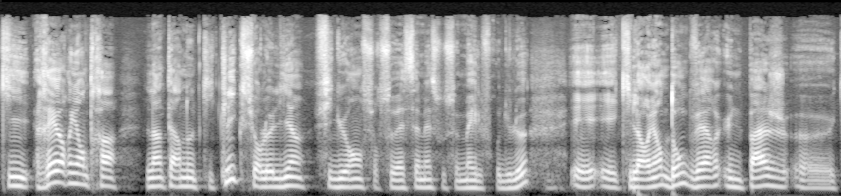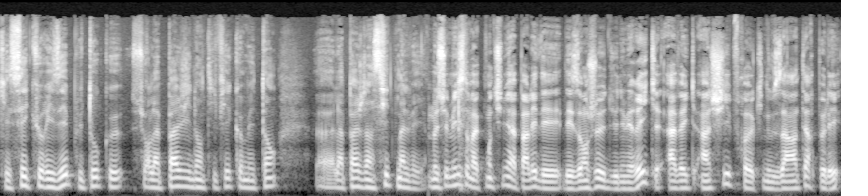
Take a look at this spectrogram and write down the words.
qui réorientera l'internaute qui clique sur le lien figurant sur ce SMS ou ce mail frauduleux et, qui l'oriente donc vers une page euh, qui est sécurisée plutôt que sur la page identifiée comme étant euh, la page d'un site malveillant. Monsieur le ministre, on va continuer à parler des, enjeux du numérique avec un chiffre qui nous a interpellés.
